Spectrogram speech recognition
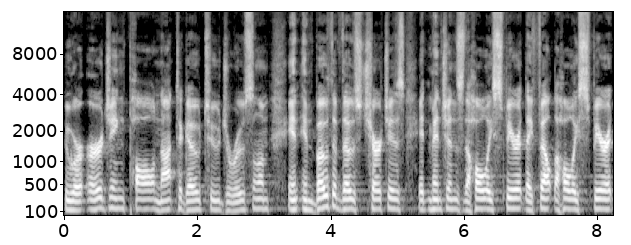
who are urging Paul not to go to Jerusalem. In, in both of those churches, it mentions the Holy Spirit. They felt the Holy Spirit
